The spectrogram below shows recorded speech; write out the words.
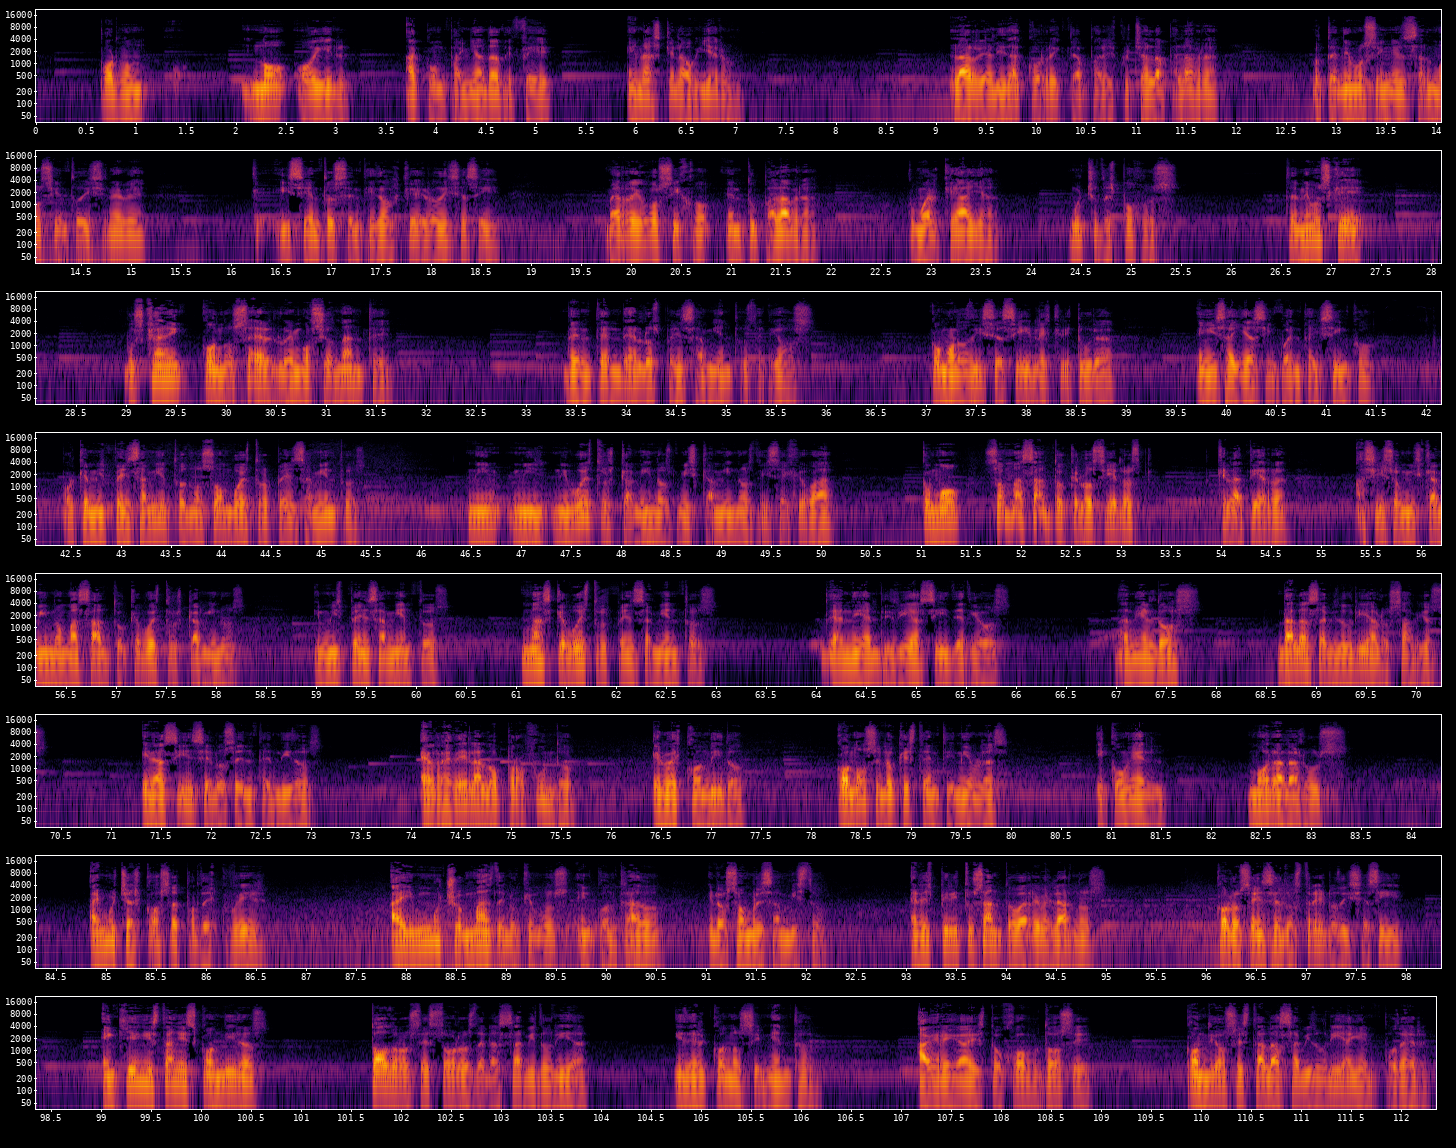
por no, no oír acompañada de fe en las que la oyeron. La realidad correcta para escuchar la palabra lo tenemos en el Salmo 119 y 162 que lo dice así, me regocijo en tu palabra como el que haya muchos despojos. Tenemos que buscar y conocer lo emocionante de entender los pensamientos de Dios, como lo dice así la Escritura en Isaías 55, porque mis pensamientos no son vuestros pensamientos, ni, vuestros caminos mis caminos, dice Jehová, como son más altos que los cielos, que la tierra, así son mis caminos más altos que vuestros caminos, y mis pensamientos más que vuestros pensamientos. Daniel diría así de Dios. Daniel 2, da la sabiduría a los sabios y la ciencia a los entendidos. Él revela lo profundo en lo escondido, conoce lo que está en tinieblas y con él mora la luz. Hay muchas cosas por descubrir. Hay mucho más de lo que hemos encontrado y los hombres han visto. El Espíritu Santo va a revelarnos. Colosenses 2.3 lo dice así. En quién están escondidos todos los tesoros de la sabiduría y del conocimiento. Agrega esto Job 12, con Dios está la sabiduría y el poder.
